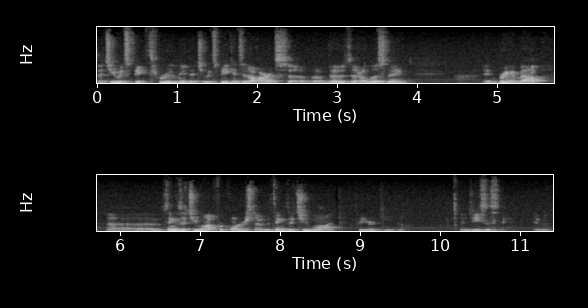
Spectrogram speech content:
that you would speak through me, that you would speak into the hearts of, of those that are listening, uh, and bring about uh, the things that you want for Cornerstone, the things that you want for your kingdom. In Jesus' name, amen.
